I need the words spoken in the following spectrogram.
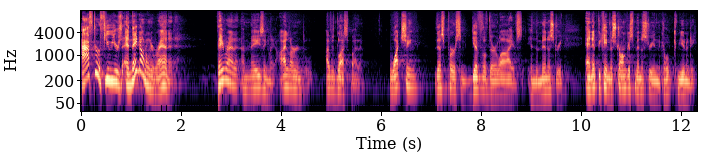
After a few years, and they not only ran it, they ran it amazingly. I learned, I was blessed by them, watching this person give of their lives in the ministry. And it became the strongest ministry in the community.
